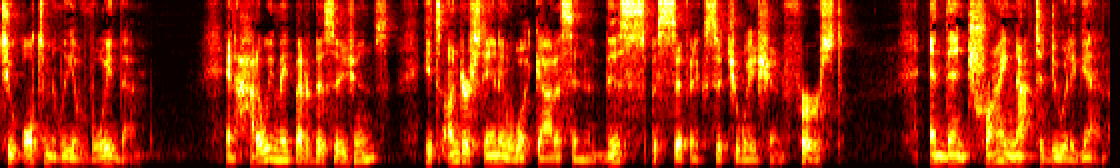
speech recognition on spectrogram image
to ultimately avoid them. And how do we make better decisions? It's understanding what got us in this specific situation first, and then trying not to do it again.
